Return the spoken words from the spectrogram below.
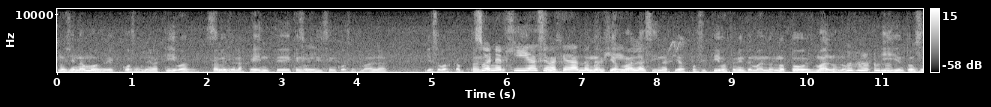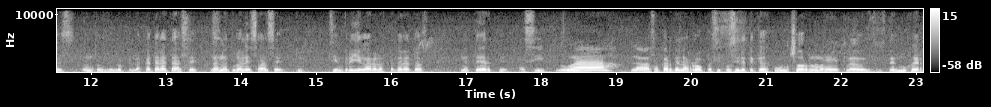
nos llenamos de cosas negativas, tal vez Sí. de la gente, que nos Sí. dicen cosas malas, y eso vas captando. Su energía se va quedando Energías contigo. malas y energías positivas también te mandan, no todo es malo, ¿no? Y entonces, entonces lo que la catarata hace, la Sí. naturaleza hace, tú siempre llegar a las cataratas, meterte así, plum, Guau. la, sacarte la ropa, si es posible te quedas con un chor nomás, Ok, ok. claro, si usted es mujer,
